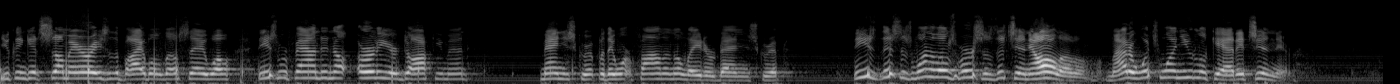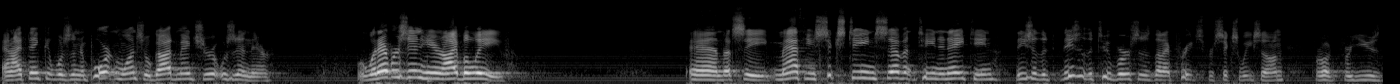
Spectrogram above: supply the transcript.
You can get some areas of the Bible, they'll say, well, these were found in an earlier document, manuscript, but they weren't found in a later manuscript. These, this is one of those verses that's in all of them. No matter which one you look at, it's in there. And I think it was an important one, so God made sure it was in there. But whatever's in here, I believe. And let's see, Matthew 16, 17, and 18. These are the, these are the two verses that I preached for six weeks on for, for you,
